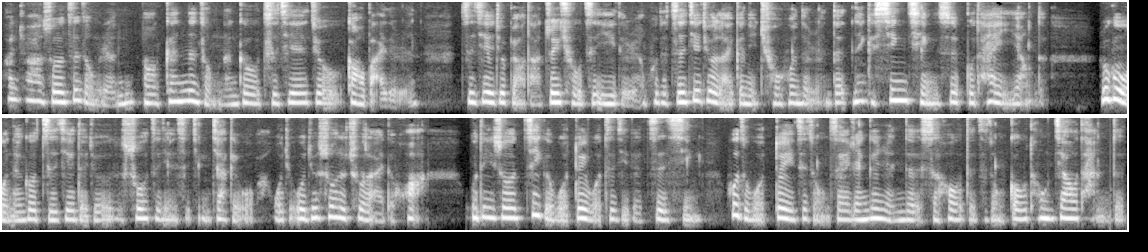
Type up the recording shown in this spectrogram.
换句话说，这种人啊，跟那种能够直接就告白的人。直接就表达追求之意的人，或者直接就来跟你求婚的人的那个心情是不太一样的。如果我能够直接的就说这件事情，嫁给我吧，我就我就说得出来的话，我等于说这个我对我自己的自信，或者我对这种在人跟人的时候的这种沟通交谈的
